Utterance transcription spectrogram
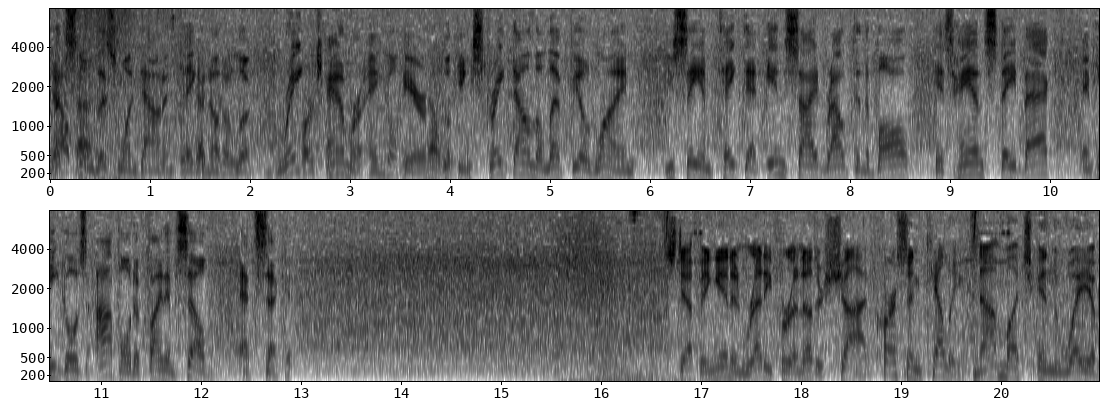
Let's slow this one down and take another look. Great camera angle here. Looking straight down the left field line. You see him take that inside route to the ball. His hands stay back, and he goes oppo to find himself at second. Stepping in and ready for another shot, Carson Kelly. Not much in the way of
